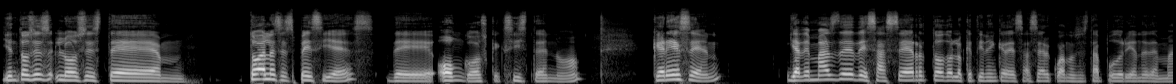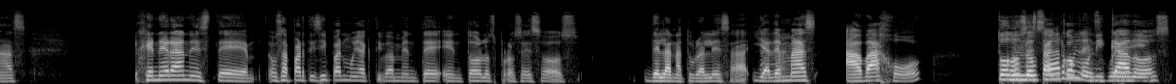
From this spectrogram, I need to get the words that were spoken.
Y entonces los, este, mm, todas las especies de hongos que existen, ¿no? Crecen y además de deshacer todo lo que tienen que deshacer cuando se está pudriendo y demás, generan, este, o sea, participan muy activamente en todos los procesos de la naturaleza y además abajo todos están árboles, comunicados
